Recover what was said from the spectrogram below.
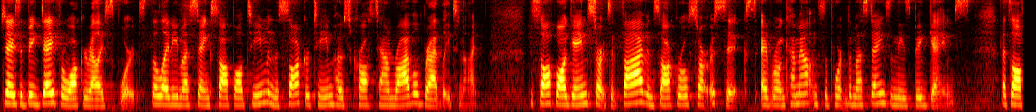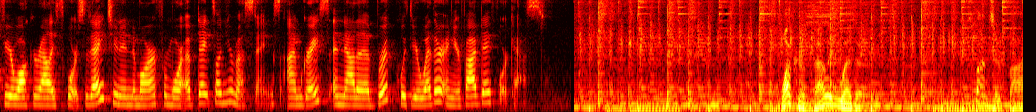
Today's a big day for Walker Valley Sports. The Lady Mustang softball team and the soccer team host crosstown rival Bradley tonight. The softball game starts at 5 and soccer will start with 6. Everyone come out and support the Mustangs in these big games. That's all for your Walker Valley Sports today. Tune in tomorrow for more updates on your Mustangs. I'm Grace, and now to Brooke with your weather and your five day forecast. Walker Valley Weather. Sponsored by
